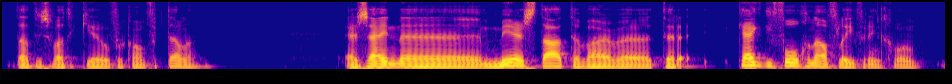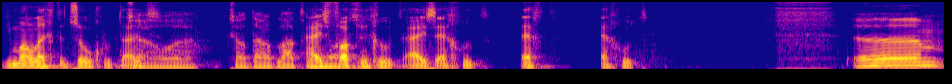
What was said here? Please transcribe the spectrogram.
Dat is wat ik hierover kan vertellen. Er zijn uh, meer staten waar we... Ter... Kijk die volgende aflevering gewoon. Die man legt het zo goed uit. Ik zou, uh, ik daarop laten Hij is fucking goed. Hij is echt goed. Echt. Echt goed. Um,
